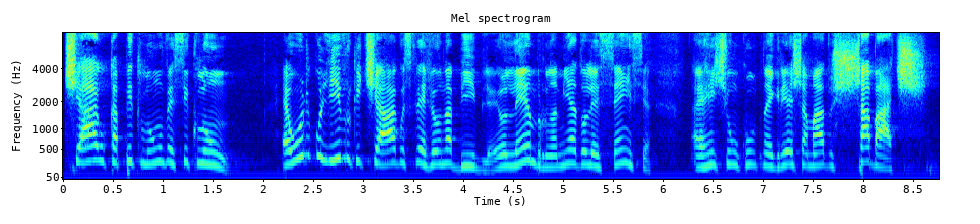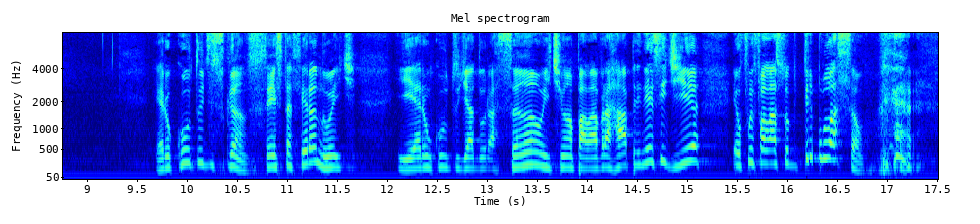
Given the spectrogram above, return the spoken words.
Tiago, capítulo 1, versículo 1. É o único livro que Tiago escreveu na Bíblia. Eu lembro, na minha adolescência, a gente tinha um culto na igreja chamado Shabat. Era o culto de descanso, sexta-feira à noite. E era um culto de adoração e tinha uma palavra rápida. E nesse dia eu fui falar sobre tribulação.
